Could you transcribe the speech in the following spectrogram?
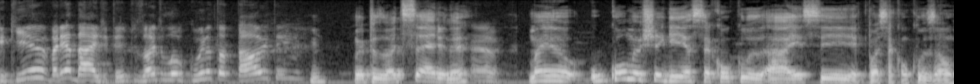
aqui é variedade. Tem episódio loucura total e tem. Um episódio sério, né? É, Mas o como eu cheguei a essa conclu... a esse, pô, essa conclusão,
